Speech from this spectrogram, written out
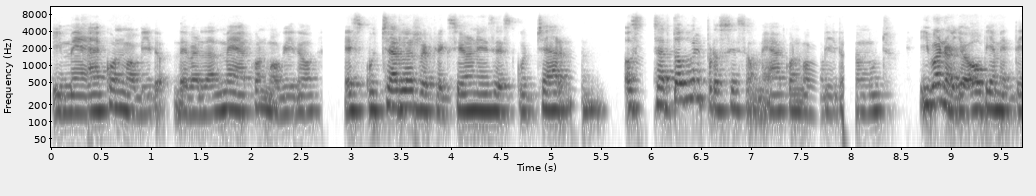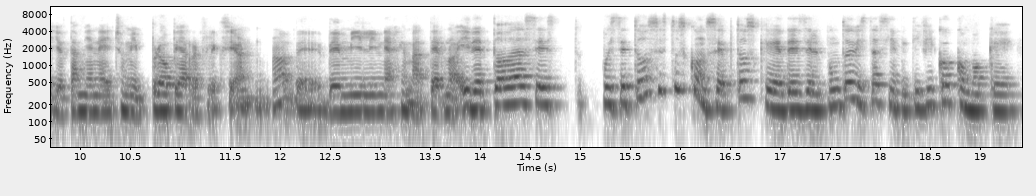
y me ha conmovido, de verdad me ha conmovido escuchar las reflexiones, escuchar, o sea, todo el proceso me ha conmovido mucho. Y bueno, yo obviamente yo también he hecho mi propia reflexión, ¿no? De, de mi linaje materno y de todas pues de todos estos conceptos que desde el punto de vista científico como que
